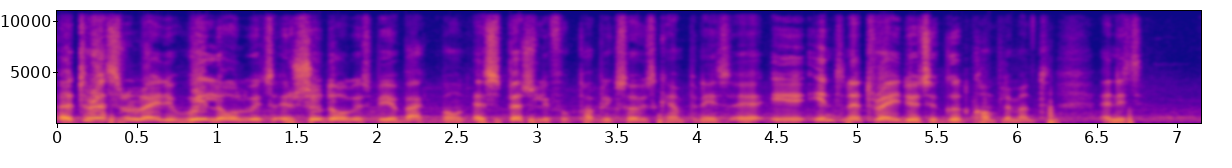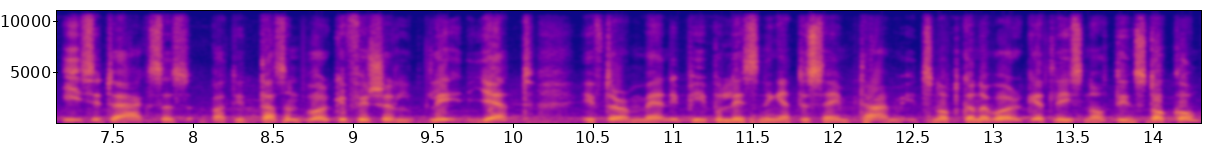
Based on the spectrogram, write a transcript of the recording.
Uh, terrestrial radio will always and should always be a backbone, especially for public service companies. Uh, internet radio is a good complement, and it's easy to access, but it doesn't work efficiently yet. If there are many people listening at the same time, it's not going to work, at least not in Stockholm.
